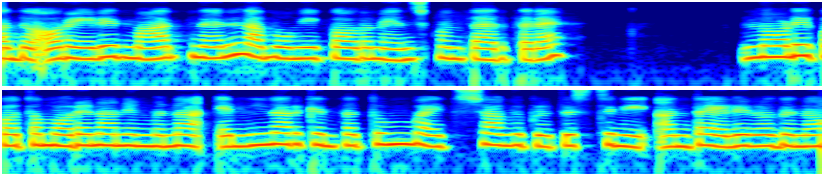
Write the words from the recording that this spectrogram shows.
ಅದು ಅವ್ರು ಹೇಳಿದ ಮಾತನ್ನೆಲ್ಲ ಭೂಮಿಕಾ ಅವರು ನೆನ್ಸ್ಕೊಂತಾ ಇರ್ತಾರೆ. ನೋಡಿ ಗೌತಮ್ ಅವರೇ, ನಾನು ನಿಮ್ಮನ್ನ ಎಲ್ಲರಿಗಿಂತ ತುಂಬಾ ಹೆಚ್ಚಾಗಿ ಪ್ರೀತಿಸ್ತೀನಿ ಅಂತ ಹೇಳಿರೋದನ್ನ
